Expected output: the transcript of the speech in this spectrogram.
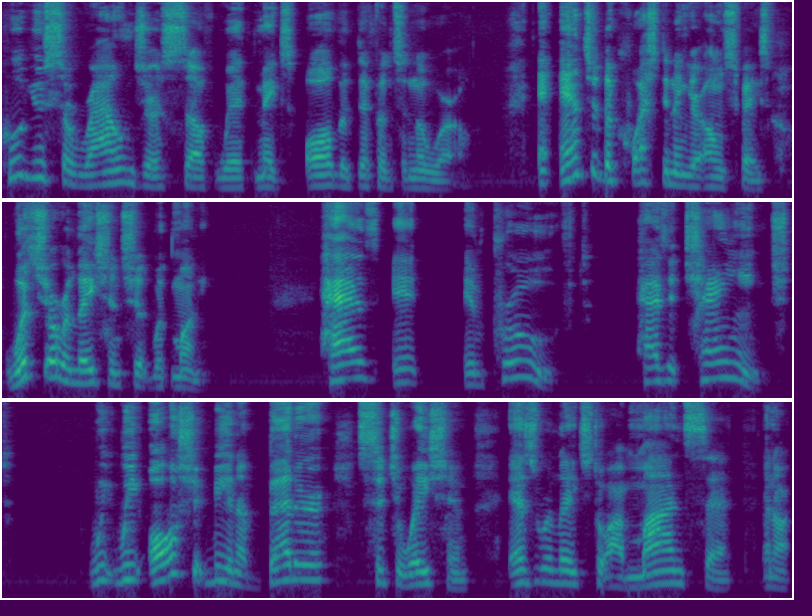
who you surround yourself with makes all the difference in the world. A- answer the question in your own space. What's your relationship with money? Has it improved? Has it changed? we, we all should be in a better situation as relates to our mindset and our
